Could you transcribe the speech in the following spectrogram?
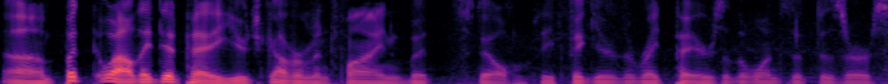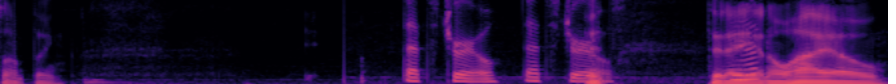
Um, but well, they did pay a huge government fine, but still, they figure the ratepayers are the ones that deserve something. That's true. That's true. It's today in Ohio.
